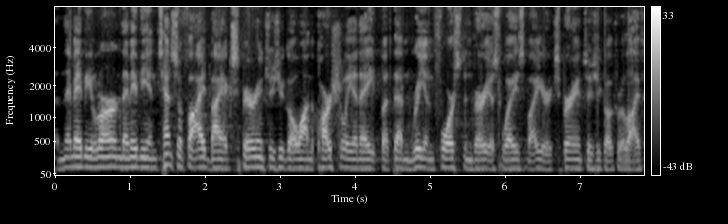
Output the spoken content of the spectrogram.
and they may be learned, they may be intensified by experience as you go on, partially innate, but then reinforced in various ways by your experience as you go through life.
